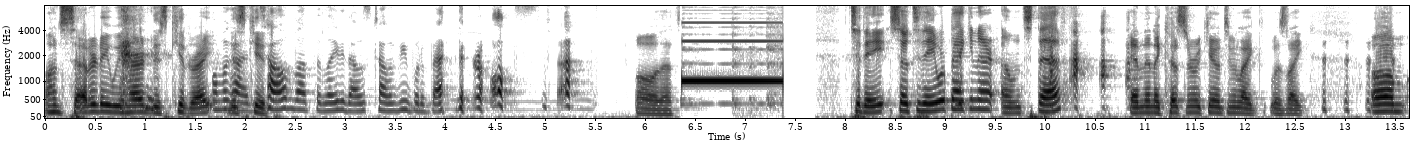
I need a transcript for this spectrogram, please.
on Saturday, we hired this kid, right? Oh my this god, kid. tell them about the lady that was telling people to bag their own stuff. Oh, that's today. So today we're bagging our own stuff. And then a customer came to me like was like, um,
